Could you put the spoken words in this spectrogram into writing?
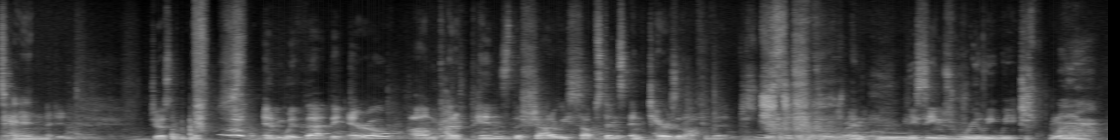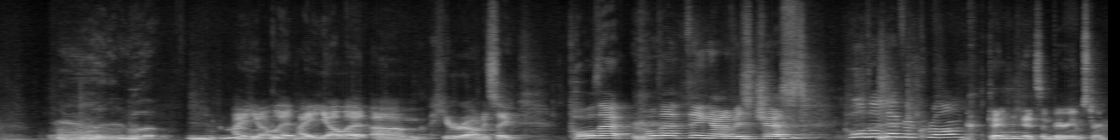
Ten. I didn't. Just. And with that, the arrow um, kind of pins the shadowy substance and tears it off of it. Just, and he seems really weak. Just. I yell at I yell at um Hero and I say, pull that pull that thing out of his chest. Pull the lever, Kronk. Okay, it's Invirium's turn.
